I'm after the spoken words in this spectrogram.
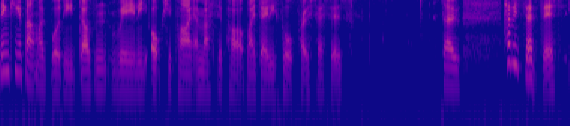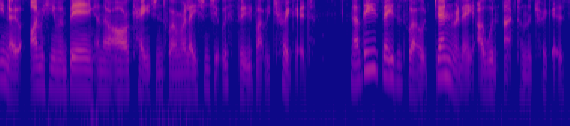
thinking about my body doesn't really occupy a massive part of my daily thought processes. So, having said this, you know, I'm a human being and there are occasions where a relationship with food might be triggered. Now, these days as well, generally, I wouldn't act on the triggers,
